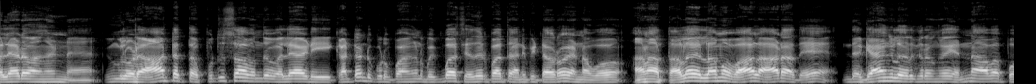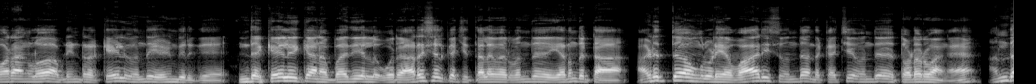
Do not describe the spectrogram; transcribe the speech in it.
விளையாடுவாங்கன்னு இவங்களோட ஆட்டத்தை புதுசா வந்து விளையாடி கண்டென்ட் கொடுப்பாங்கன்னு பிக் பாஸ் எதிர்பார்த்து அனுப்பிட்டாரோ என்னவோ ஆனா தலை இல்லாம வால் ஆடாதே. இந்த கேங்ல இருக்கிறவங்க என்ன ஆவ போறாங்களோ அப்படின்ற கேள்வி வந்து எழும்பியிருக்கு. இந்த கேள்விக்கான பதில் ஒரு அரசியல் கட்சி தலைவர் வந்து இறந்துட்டா அடுத்து அவங்களுடைய வாரிசு வந்து அந்த கட்சியை வந்து தொடருவாங்க. அந்த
